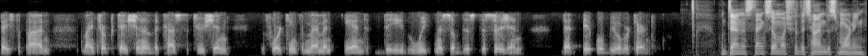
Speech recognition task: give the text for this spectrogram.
based upon my interpretation of the Constitution, the Fourteenth Amendment, and the weakness of this decision, that it will be overturned. Well, Dennis, thanks so much for the time this morning.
